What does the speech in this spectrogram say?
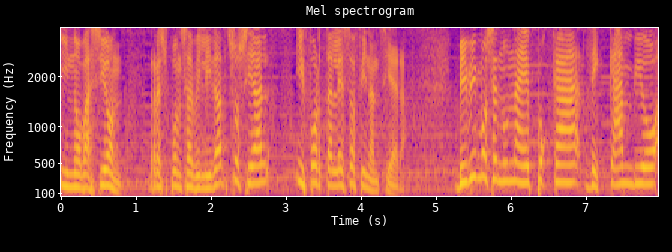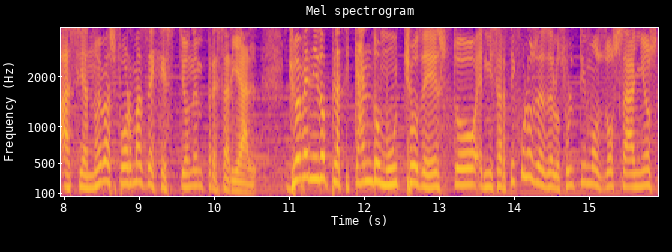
innovación, responsabilidad social y fortaleza financiera. Vivimos en una época de cambio hacia nuevas formas de gestión empresarial. Yo he venido platicando mucho de esto en mis artículos desde los últimos dos años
